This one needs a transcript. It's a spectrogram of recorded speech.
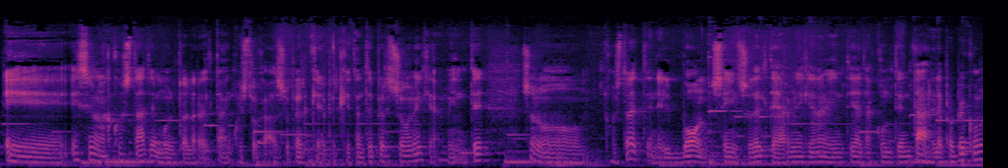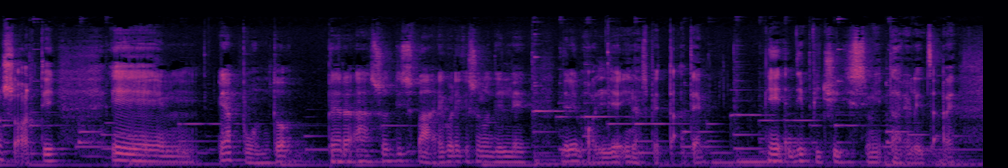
e, e sono accostate molto alla realtà in questo caso perché? Perché tante persone chiaramente sono costrette nel buon senso del termine chiaramente ad accontentare le proprie consorti e, e appunto per soddisfare quelle che sono delle, delle voglie inaspettate e difficilissimi da realizzare.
